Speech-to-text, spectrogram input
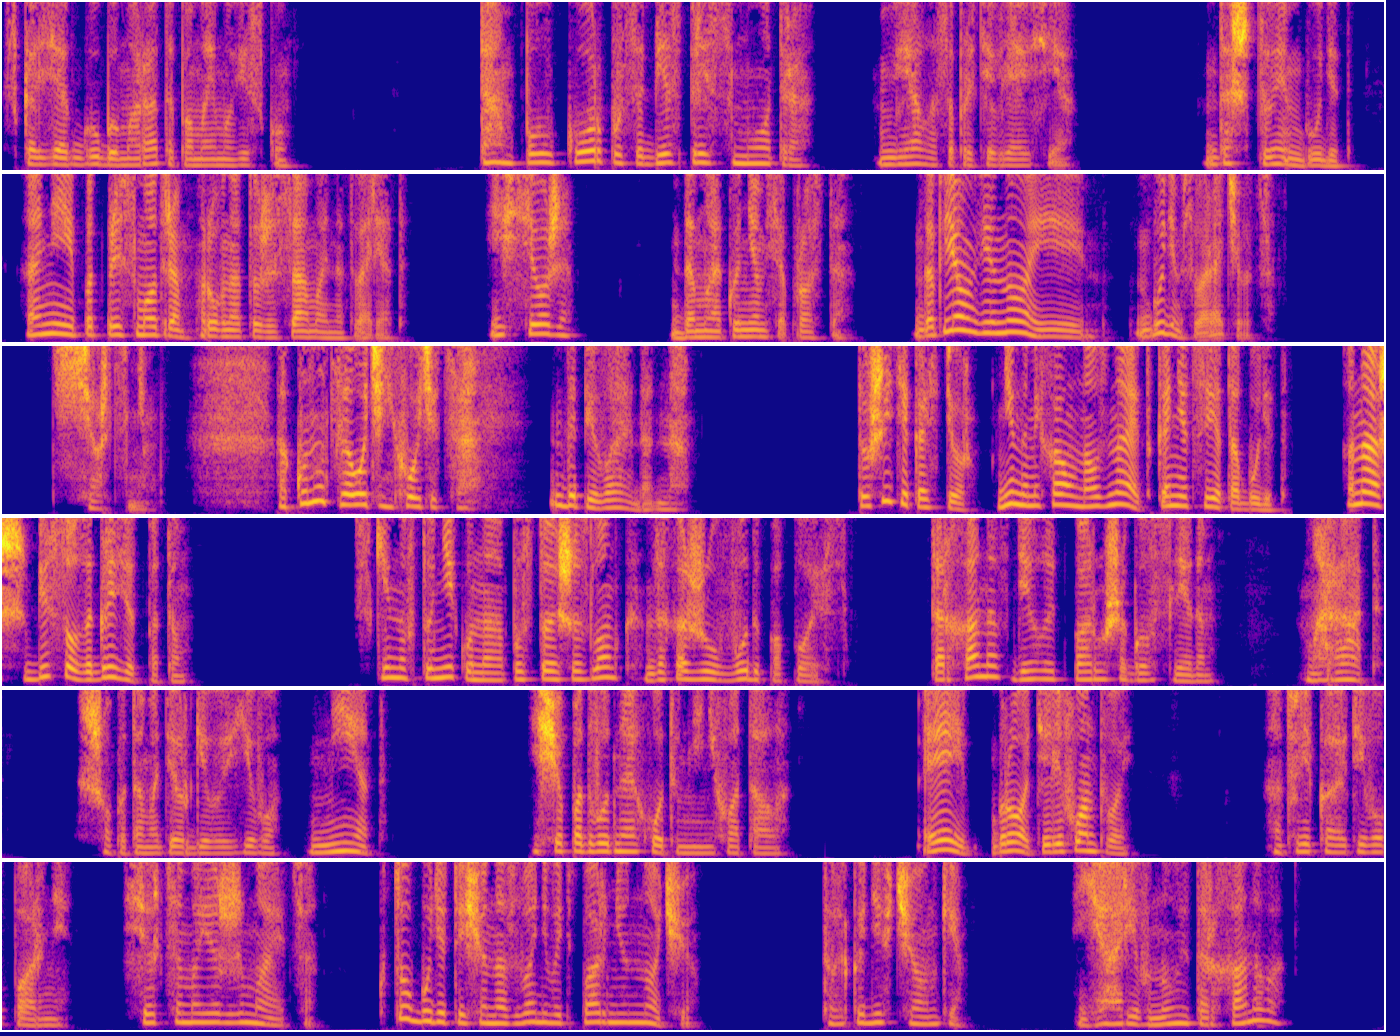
Скользят губы Марата по моему виску. Там пол корпуса без присмотра. Вяло сопротивляюсь я. Да что им будет? Они под присмотром ровно то же самое натворят. И все же. Да мы окунемся просто. Допьем вино и будем сворачиваться. Черт с ним. Окунуться очень хочется, допивая до дна. Тушите костер. Нина Михайловна узнает, конец света будет. Она аж бесо загрызет потом. Скинув тунику на пустой шезлонг, захожу в воду по пояс. Тарханов делает пару шагов следом. «Марат!» — шепотом одергиваю его. «Нет!» Еще подводной охоты мне не хватало. «Эй, бро, телефон твой!» Отвлекают его парни. Сердце мое сжимается. Кто будет еще названивать парню ночью? Только девчонки. Я ревную Тарханова?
